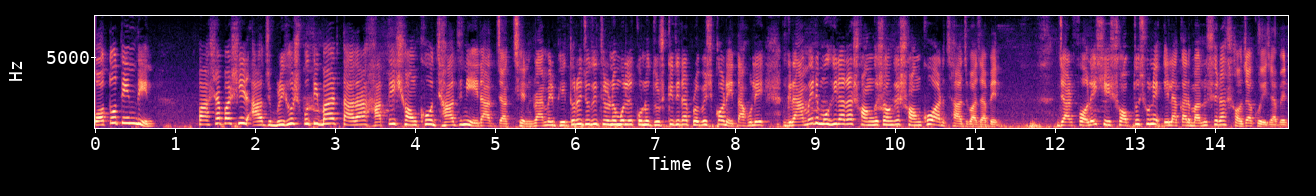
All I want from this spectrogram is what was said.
গত তিন দিন পাশাপাশি আজ বৃহস্পতিবার তারা হাতে শঙ্খ ঝাঁজ নিয়ে রাত যাচ্ছেন। গ্রামের ভেতরে যদি তৃণমূলের কোনো দুষ্কৃতীরা প্রবেশ করে তাহলে গ্রামের মহিলারা সঙ্গে সঙ্গে শঙ্খ আর ঝাঁজ বাজাবেন। যার ফলে সেই শব্দ শুনে এলাকার মানুষেরা সজাগ হয়ে যাবেন।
